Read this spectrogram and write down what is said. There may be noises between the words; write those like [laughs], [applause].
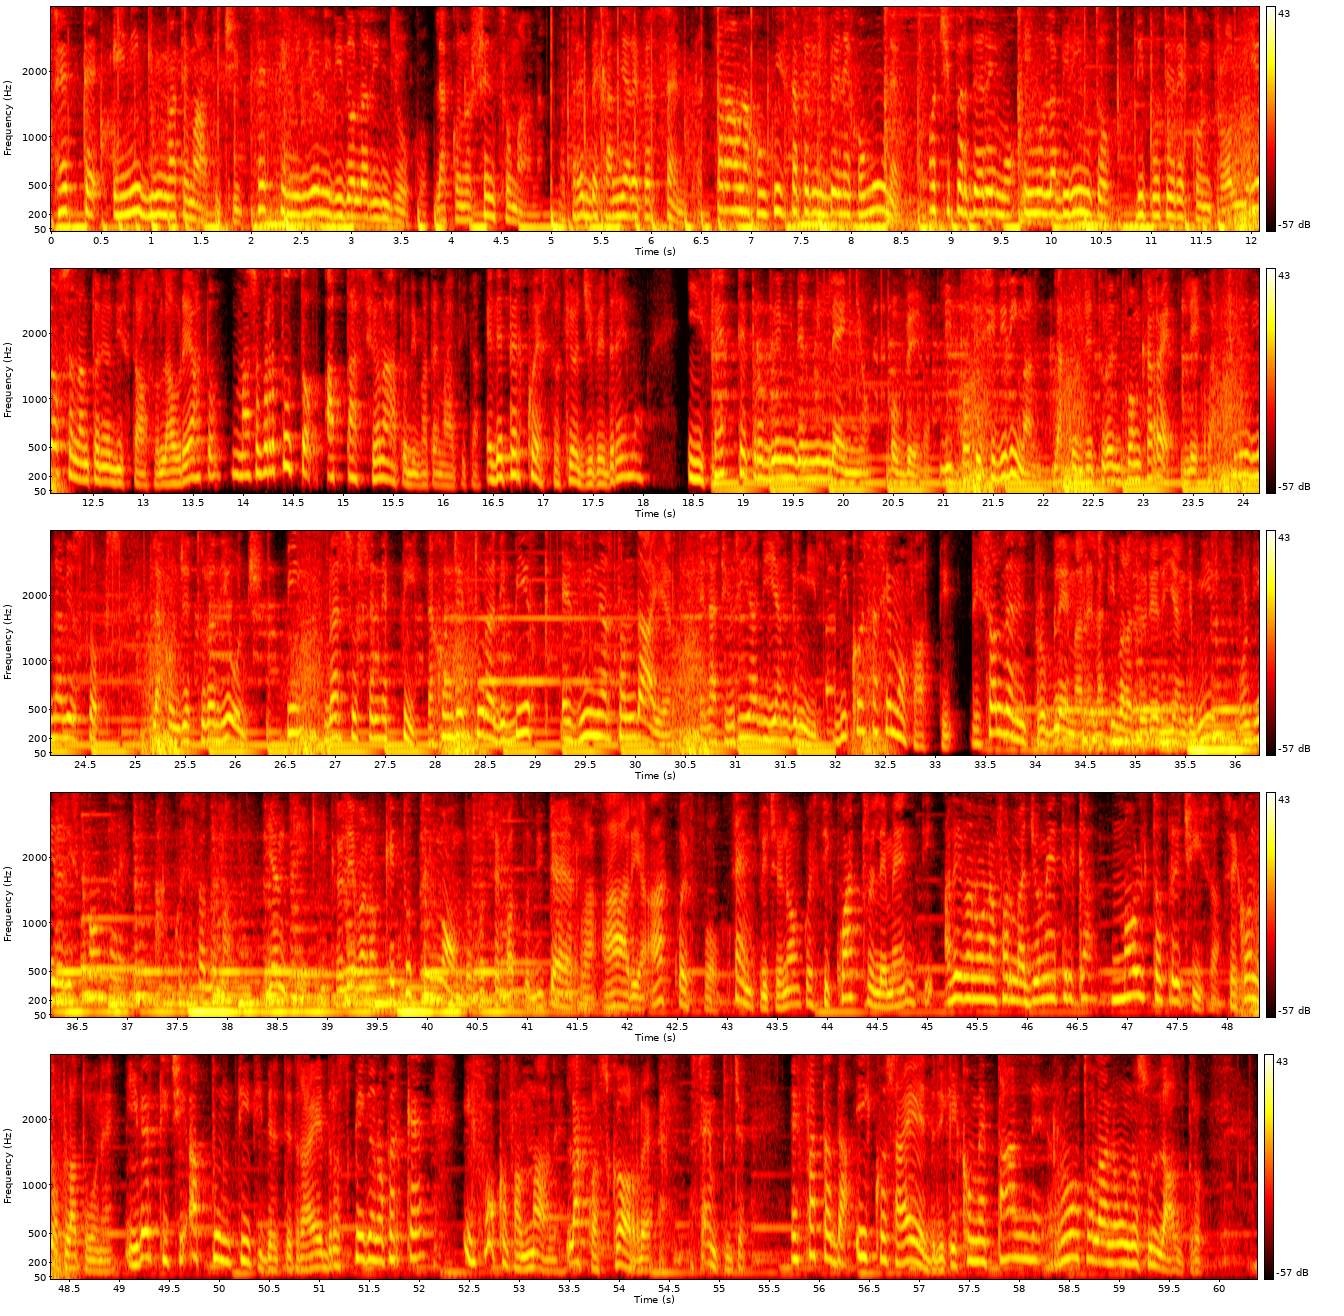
Sette enigmi matematici, 7 milioni di dollari in gioco. La conoscenza umana potrebbe cambiare per sempre. Sarà una conquista per il bene comune o ci perderemo in un labirinto di potere e controllo? Io sono Antonio Di Staso, laureato, ma soprattutto appassionato di matematica. Ed è per questo che oggi vedremo i sette problemi del millennio, ovvero l'ipotesi di Riemann, la congettura di Poincaré, le equazioni di Navier-Stokes, la congettura di Hodge, P versus NP, la congettura di Birk e Swinnerton-Dyer e la teoria di Young-Mills. Di cosa siamo fatti? Risolvere il problema relativo alla teoria di Young-Mills vuol dire rispondere a questa domanda. Gli antichi credevano che tutto il mondo fosse fatto di terra, aria, acqua e fuoco. Semplice, no? Questi quattro elementi avevano una forma geometrica molto precisa. Secondo Platone, i vertici appuntiti del tetraedro spiegano perché il fuoco fa male, l'acqua scorre. Semplice. È fatta da icosaedri che come palle rotolano uno sull'altro.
